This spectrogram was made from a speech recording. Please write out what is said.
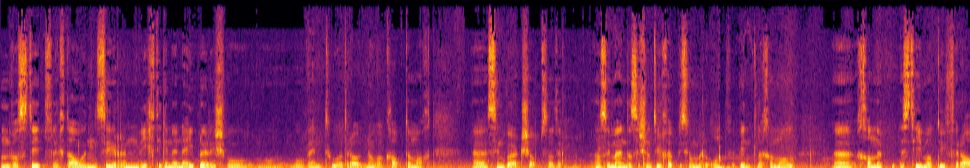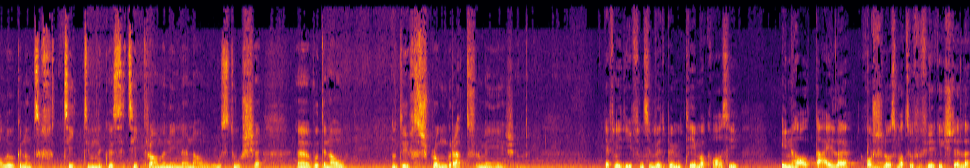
Und was dort vielleicht auch ein sehr ein wichtiger Enabler ist, wo, wo, wo Ventu oder auch Nova Capta macht, äh, sind Workshops, oder? Also ich meine, das ist natürlich etwas, wo man unverbindlich einmal äh, kann ein Thema tiefer anschauen und sich Zeit in einem gewissen Zeitrahmen innen auch austauschen, äh, wo dann auch natürlich das Sprungbrett für mich ist. Oder? Definitiv, dann sind wir wieder beim Thema quasi Inhalt teilen, kostenlos mal zur Verfügung stellen,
